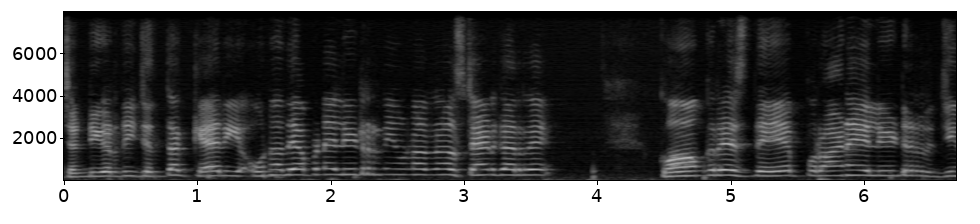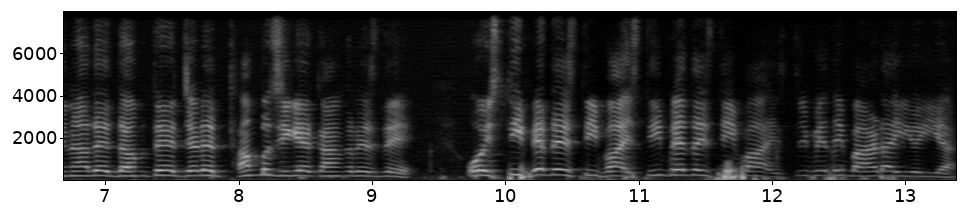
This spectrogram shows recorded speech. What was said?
ਚੰਡੀਗੜ੍ਹ ਦੀ ਜਨਤਾ ਕਹਿ ਰਹੀ ਹੈ, ਉਹਨਾਂ ਦੇ ਆਪਣੇ ਲੀਡਰ ਨਹੀਂ, ਉਹਨਾਂ ਨਾਲ ਸਟੈਂਡ ਕਰ ਰਹੇ। ਕਾਂਗਰਸ ਦੇ ਪੁਰਾਣੇ ਲੀਡਰ ਜਿਨ੍ਹਾਂ ਦੇ ਦਮ ਤੇ ਜਿਹੜੇ ਥੰਬ ਸੀਗੇ ਕਾਂਗਰਸ ਦੇ, ਉਹ ਇਸਤੀਫੇ ਤੇ ਇਸਤੀਫਾ, ਇਸਤੀਫੇ ਤੇ ਇਸਤੀਫਾ, ਇਸਤੀਫੇ ਦੀ ਬਾੜ ਆਈ ਹੋਈ ਆ।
